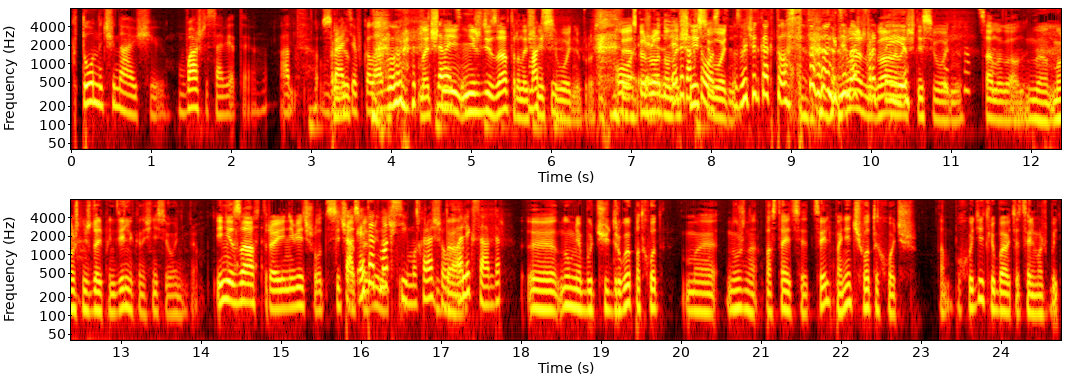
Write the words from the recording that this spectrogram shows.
Кто начинающий? Ваши советы от Совет- братьев Калагор. Начни, Давайте. не жди завтра, начни Максим. сегодня просто. О, Я скажу одно, это начни как тост. сегодня. Звучит как тост. Где наш Неважно, главное, начни сегодня. Самое главное. Да, можешь не ждать понедельника, начни сегодня прям. И не завтра, и не вечер, вот сейчас. Так, это от. Максима, хорошо. Да. Александр. Э, ну, у меня будет чуть другой подход. М, Нужно поставить себе цель, понять, чего ты хочешь. Там, похудеть, любая у тебя цель может быть.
